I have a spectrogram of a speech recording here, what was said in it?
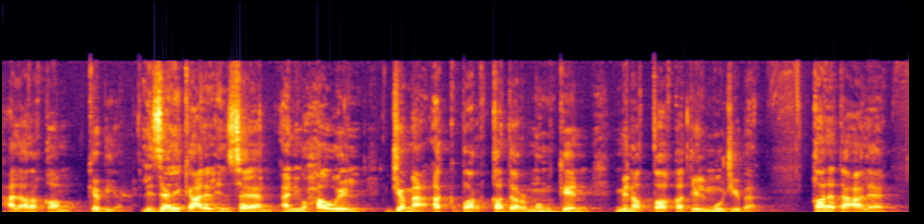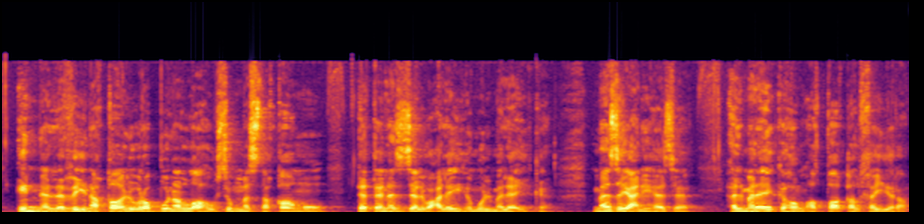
على رقم كبير. لذلك على الإنسان أن يحاول جمع أكبر قدر ممكن من الطاقة الموجبة. قال تعالى إن الذين قالوا ربنا الله ثم استقاموا تتنزل عليهم الملائكة. ماذا يعني هذا؟ الملائكة هم الطاقة الخيرة.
